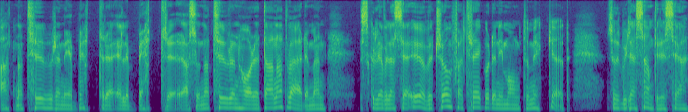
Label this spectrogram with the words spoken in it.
att naturen är bättre, eller bättre, alltså naturen har ett annat värde, men skulle jag vilja säga övertrumfar trädgården i mångt och mycket, så vill jag samtidigt säga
